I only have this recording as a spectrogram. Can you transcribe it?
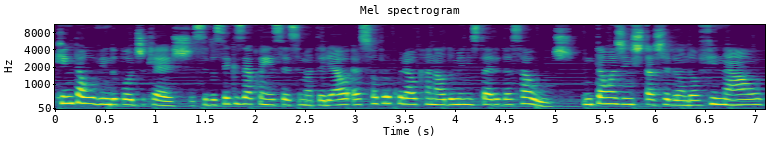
Quem está ouvindo o podcast, se você quiser conhecer esse material, é só procurar o canal do Ministério da Saúde. Então a gente está chegando ao final.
